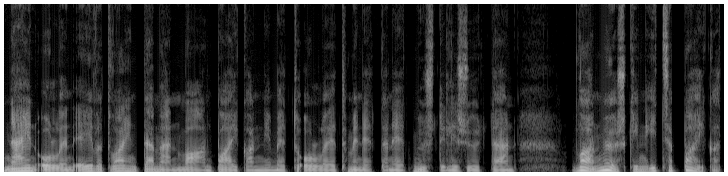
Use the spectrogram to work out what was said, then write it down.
Näin ollen eivät vain tämän maan paikan nimet olleet menettäneet mystillisyyttään, vaan myöskin itse paikat.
